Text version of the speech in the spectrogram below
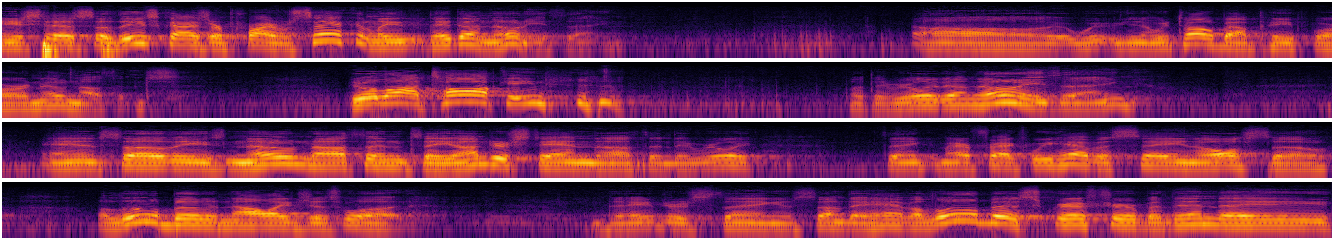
And he says, so these guys are prideful. Secondly, they don't know anything. Uh, we, you know, we talk about people are know nothings. Do a lot of talking, but they really don't know anything. And so these know nothings, they understand nothing, they really think. Matter of fact, we have a saying also a little bit of knowledge is what? Dangerous thing. And some they have a little bit of scripture, but then they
